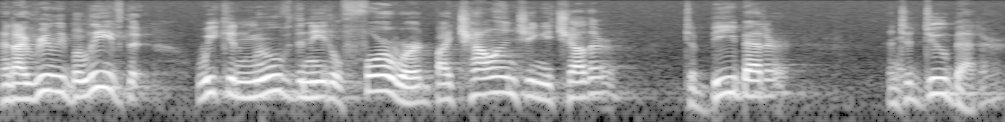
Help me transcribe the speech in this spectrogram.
And I really believe that we can move the needle forward by challenging each other to be better and to do better,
